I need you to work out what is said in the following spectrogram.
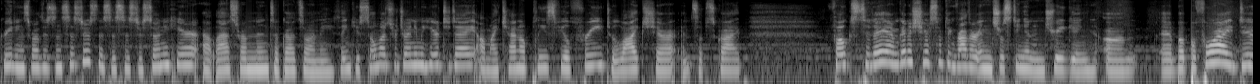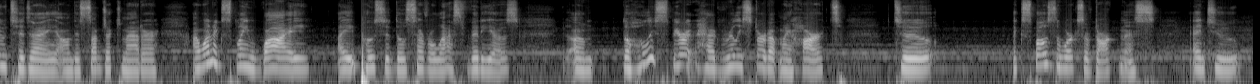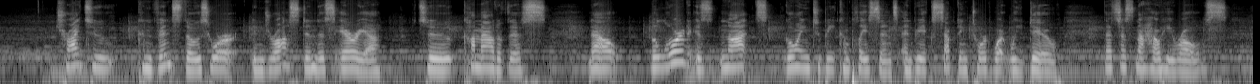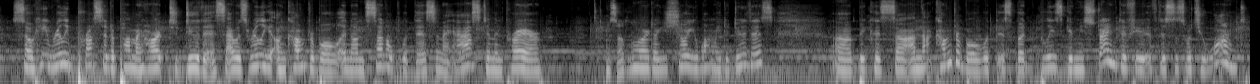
Greetings, brothers and sisters. This is Sister Sonia here at Last Remnants of God's Army. Thank you so much for joining me here today on my channel. Please feel free to like, share, and subscribe. Folks, today I'm going to share something rather interesting and intriguing. Um, uh, but before I do today on this subject matter, I want to explain why I posted those several last videos. Um, the Holy Spirit had really stirred up my heart to expose the works of darkness and to try to convince those who are engrossed in this area to come out of this. Now, the Lord is not going to be complacent and be accepting toward what we do. That's just not how He rolls. So He really pressed it upon my heart to do this. I was really uncomfortable and unsettled with this, and I asked Him in prayer. I said, Lord, are you sure you want me to do this? Uh, because uh, I'm not comfortable with this. But please give me strength if you if this is what you want.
